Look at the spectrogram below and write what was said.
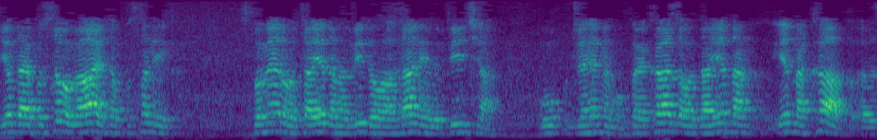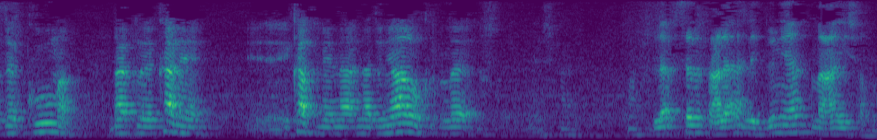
i onda je posle ovoga ajeta poslanik spomenuo taj jedan od vidova hrane ili pića u džehennemu pa je kazao da jedan, jedna kap e, zerkuma dakle kane i kapne na, na dunjaluk le, لأفسدت على أهل الدنيا معايشهم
